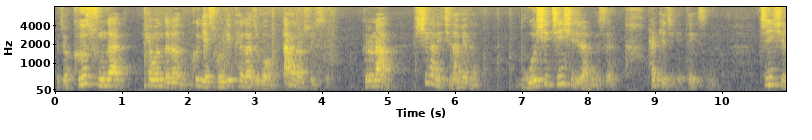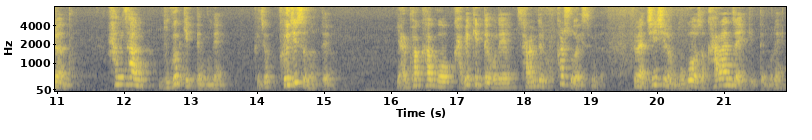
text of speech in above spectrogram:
그죠? 그 순간 회원들은 거기에 솔깃해가지고 따라갈 수 있어요. 그러나 시간이 지나면은 무엇이 진실이라는 것을 다 밝혀지게 되어 있습니다. 진실은 항상 무겁기 때문에 그죠? 거짓은 어때요? 얄팍하고 가볍기 때문에 사람들이 혹할 수가 있습니다. 그러나 진실은 무거워서 가라앉아 있기 때문에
